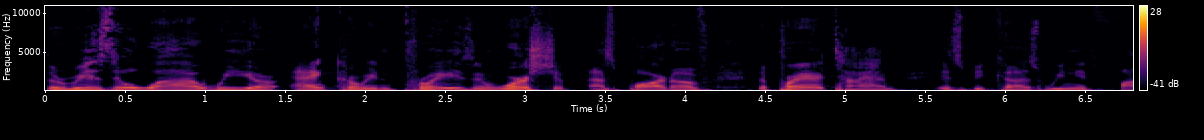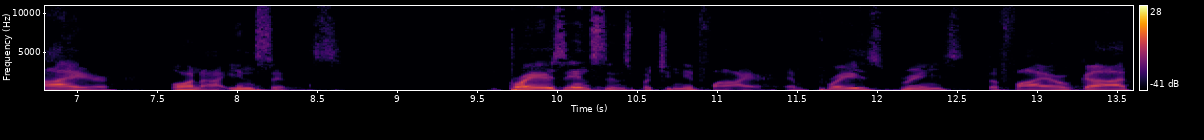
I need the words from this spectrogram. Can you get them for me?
The reason why we are anchoring praise and worship as part of the prayer time is because we need fire on our incense. Prayer is incense, but you need fire. And praise brings the fire of God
